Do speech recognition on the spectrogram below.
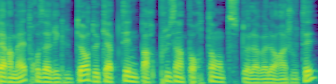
permettre aux agriculteurs de capter une part plus importante de la valeur ajoutée.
